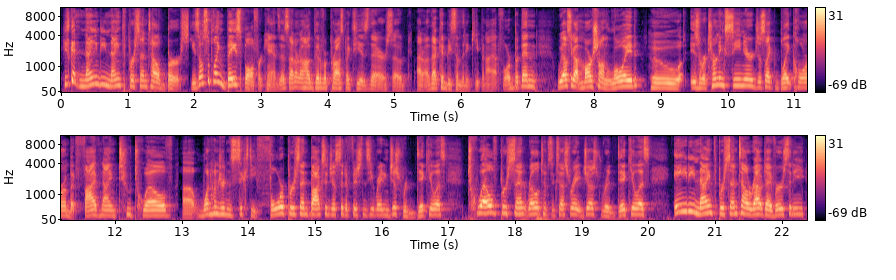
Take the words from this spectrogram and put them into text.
he's got 99th percentile burst. He's also playing baseball for Kansas. I don't know how good of a prospect he is there, so I don't know. That could be something to keep an eye out for. But then we also got Marshawn Lloyd, who is a returning senior, just like Blake Corum, but 5'9, 212, uh, 164% box adjusted efficiency rating, just ridiculous. 12% relative success rate, just ridiculous. 89th percentile route diversity,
